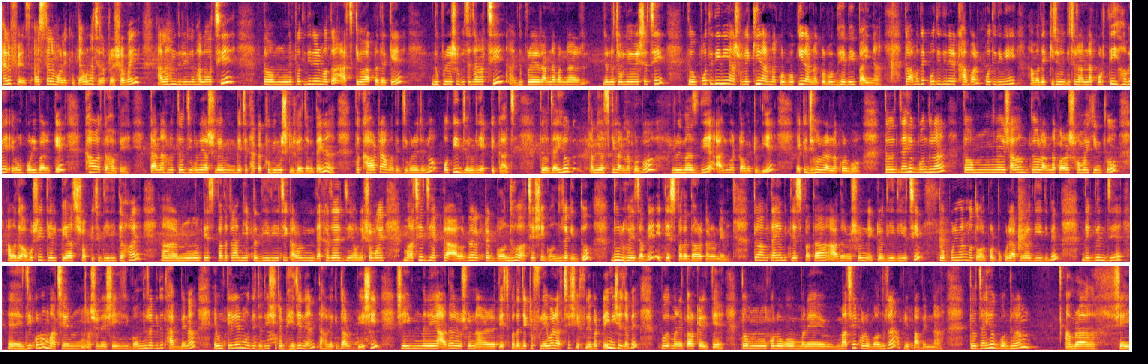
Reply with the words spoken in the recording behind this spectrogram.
Hello friends, আসসালামু আলাইকুম। কেমন আছেন আপনারা সবাই? আলহামদুলিল্লাহ ভালো আছি। তো প্রতিদিনের মতো আজকেও আপনাদেরকে দুপুরের শুভেচ্ছা জানাচ্ছি। আর দুপুরের রান্না বান্নার জন্য চলেও এসেছি। তো প্রতিদিনই আসলে কি রান্না করব, কি রান্না করব ভেবেই পাই না। তো আমাদের প্রতিদিনের খাবার প্রতিদিনই আমাদের কিছু না কিছু রান্না করতেই হবে এবং পরিবারকে খাওয়াতে হবে। তা না হলে তো জীবনে আসলে বেঁচে থাকা খুবই মুশকিল হয়ে যাবে, তাই না? তো খাওয়াটা আমাদের জীবনের জন্য অতি জরুরি একটি কাজ। তো যাই হোক, আমি আজকে রান্না করব রুই মাছ দিয়ে, আলু আর টমেটো দিয়ে একটি ঝোল রান্না করব। তো যাই হোক বন্ধুরা তো সাধারণত রান্না করার সময় কিন্তু আমাদের অবশ্যই তেল, পেঁয়াজ সব কিছু দিয়ে দিতে হয়। আর তেজপাতাটা আমি একটা দিয়ে দিয়েছি, কারণ দেখা যায় যে অনেক সময় মাছের যে একটা আলাদা একটা গন্ধ আছে, সেই গন্ধটা কিন্তু দূর হয়ে যাবে এই তেজপাতা দেওয়ার কারণে। তো আমি, তাই আমি তেজপাতা, আদা, রসুন একটু দিয়ে দিয়েছি। তো পরিমাণ মতো অল্প অল্প করে আপনারাও দিয়ে দিবেন। দেখবেন যে যে কোনো মাছের আসলে সেই গন্ধটা কিন্তু থাকবে না এবং তেলের মধ্যে যদি সেটা ভেজে নেন, তাহলে কিন্তু আরও বেশি সেই মানে আদা, রসুন আর তেজপাতা যে একটা ফ্লেভার আছে, সেই ফ্লেভারটাই মিশে যাবে মানে তরকারিতে। তো কোনো মানে মাছের কোনো গন্ধটা আপনি পাবেন না। তো যাই হোক বন্ধুরা, আমরা সেই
